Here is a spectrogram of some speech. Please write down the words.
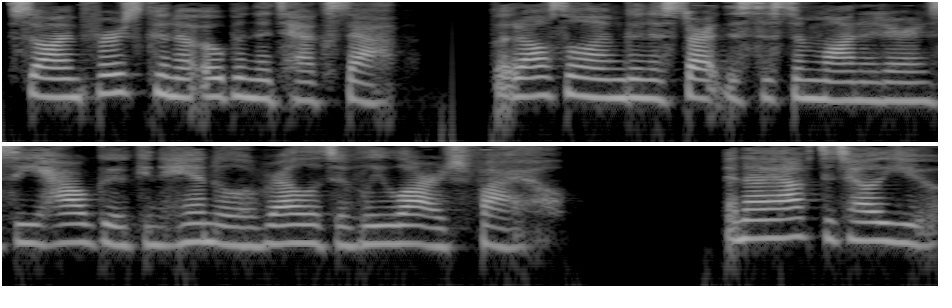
So I'm first gonna open the text app, but also I'm gonna start the system monitor and see how good can handle a relatively large file. And I have to tell you,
